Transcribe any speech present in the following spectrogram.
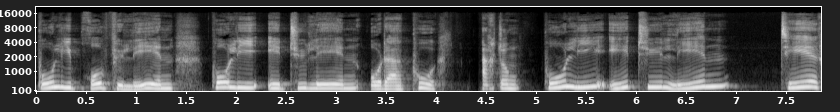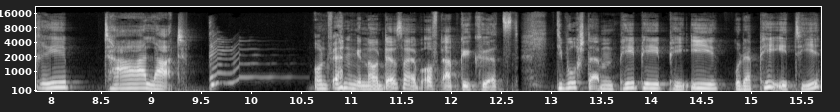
Polypropylen, Polyethylen oder Pu Achtung, Polyethylen Tereptalat und werden genau deshalb oft abgekürzt. Die Buchstaben PP, PE oder PET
